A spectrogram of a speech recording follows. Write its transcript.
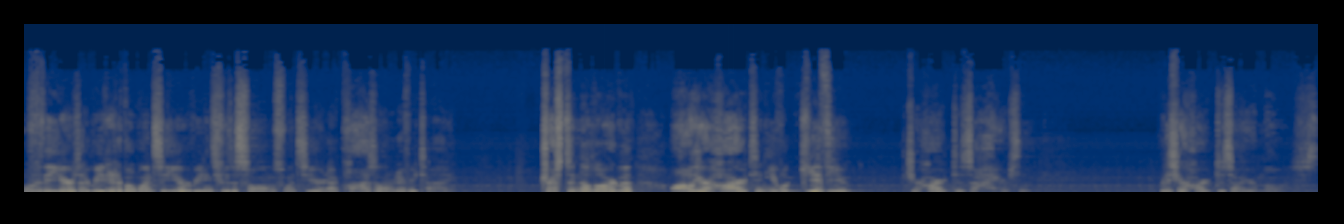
over the years. I read it about once a year, reading through the Psalms once a year, and I pause on it every time. Trust in the Lord with all your heart, and he will give you what your heart desires. And what does your heart desire most?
